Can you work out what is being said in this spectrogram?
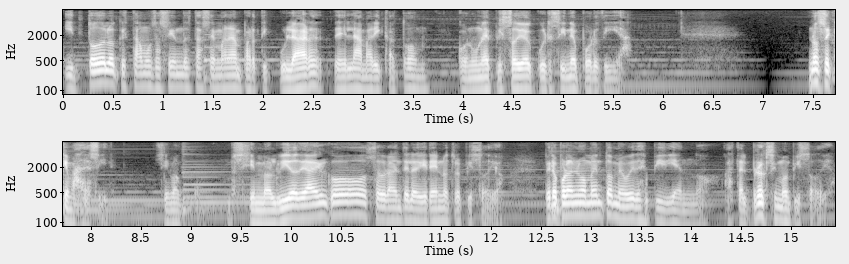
y todo lo que estamos haciendo esta semana en particular de la Maricatón con un episodio de Queer Cine por día. No sé qué más decir. Si me, si me olvido de algo, seguramente lo diré en otro episodio. Pero por el momento me voy despidiendo. Hasta el próximo episodio.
